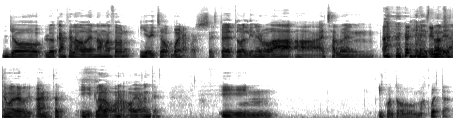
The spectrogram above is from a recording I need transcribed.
yo lo he cancelado en Amazon y he dicho, bueno, pues este, todo el dinero va a echarlo en, en en un sistema de audio. Ah, en Stadia. Y claro, bueno, obviamente. Y. ¿Y cuánto más cuesta?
